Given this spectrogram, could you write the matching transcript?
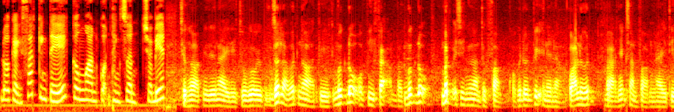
đội cảnh sát kinh tế công an quận Thanh Xuân cho biết. Trường hợp như thế này thì chúng tôi rất là bất ngờ vì mức độ vi phạm và mức độ mất vệ sinh an toàn thực phẩm của cái đơn vị này là quá lớn và những sản phẩm này thì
